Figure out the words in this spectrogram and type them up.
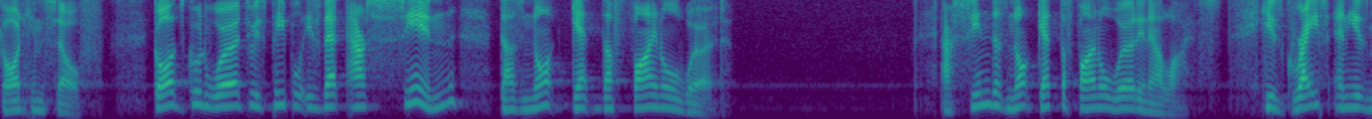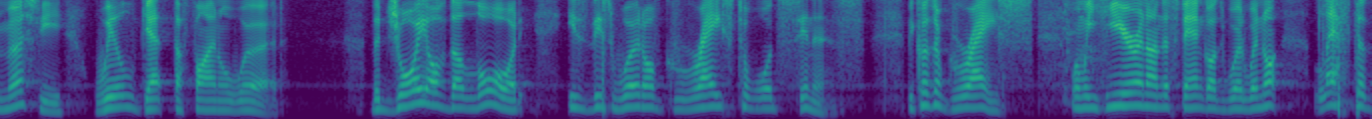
God Himself. God's good word to his people is that our sin does not get the final word. Our sin does not get the final word in our lives. His grace and his mercy will get the final word. The joy of the Lord is this word of grace towards sinners. Because of grace, when we hear and understand God's word, we're not left to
